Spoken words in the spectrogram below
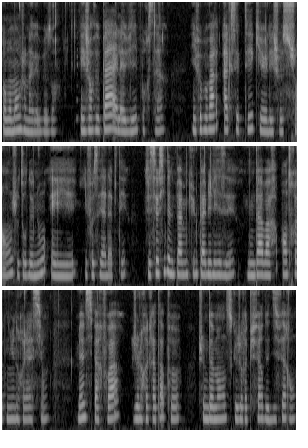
au moment où j'en avais besoin. Et j'en veux pas à la vie pour ça. Il faut pouvoir accepter que les choses changent autour de nous et il faut s'y adapter. J'essaie aussi de ne pas me culpabiliser, de ne pas avoir entretenu une relation, même si parfois je le regrette un peu. Je me demande ce que j'aurais pu faire de différent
